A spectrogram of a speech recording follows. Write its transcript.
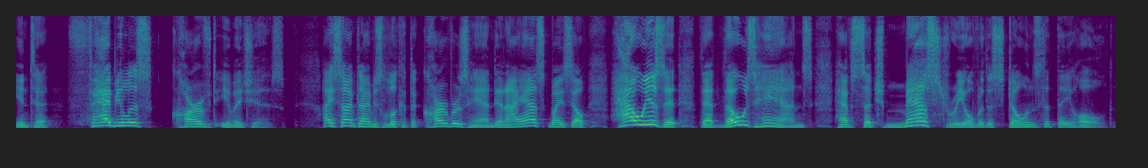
into fabulous carved images. I sometimes look at the carver's hand and I ask myself, how is it that those hands have such mastery over the stones that they hold?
